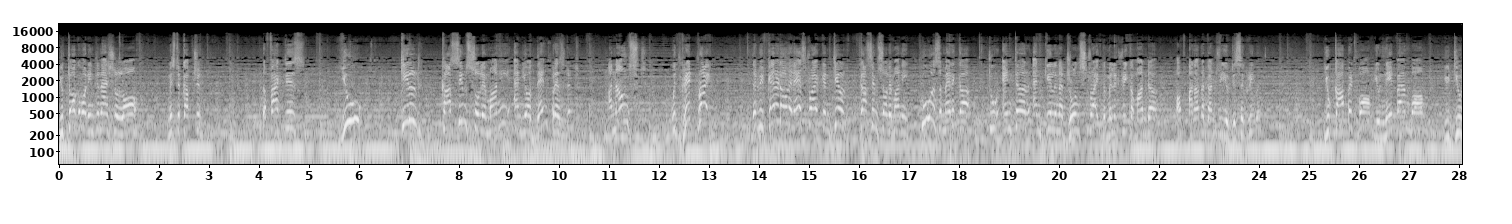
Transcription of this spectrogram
You talk about international law, Mr. Kapchan. The fact is, you killed Qasim Soleimani and your then president announced with great pride that we've carried out an airstrike and killed Qasim Soleimani. Who was America to enter and kill in a drone strike the military commander of another country you disagree with? You carpet bomb, you napalm bomb, you, you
